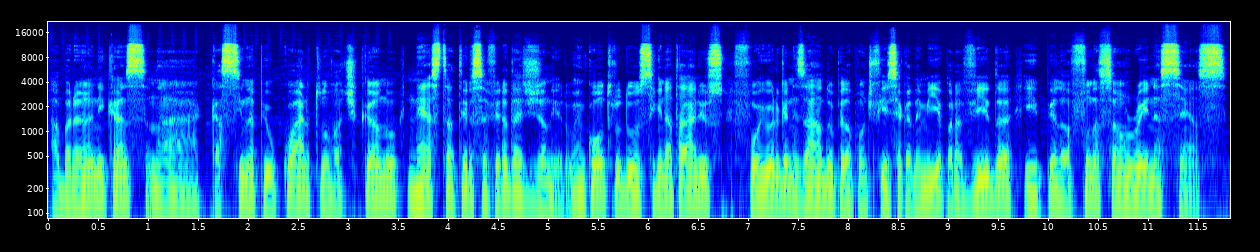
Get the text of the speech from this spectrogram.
abrânicas na Cassina Pio IV, no Vaticano, nesta terça-feira, 10 de janeiro. O encontro dos signatários foi organizado pela Pontifícia Academia para a Vida e pela Fundação Renaissance.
